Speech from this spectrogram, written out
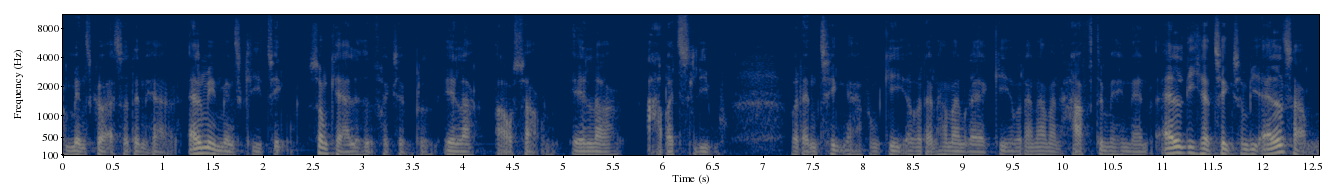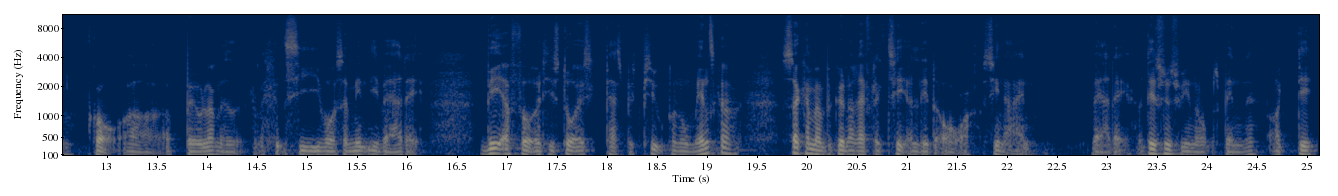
om mennesker, altså den her almen menneskelige ting, som kærlighed for eksempel, eller afsavn, eller arbejdsliv hvordan tingene har fungeret, hvordan har man reageret, hvordan har man haft det med hinanden. Alle de her ting, som vi alle sammen går og, og bøvler med, kan man sige, i vores almindelige hverdag. Ved at få et historisk perspektiv på nogle mennesker, så kan man begynde at reflektere lidt over sin egen hverdag. Og det synes vi er enormt spændende. Og det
